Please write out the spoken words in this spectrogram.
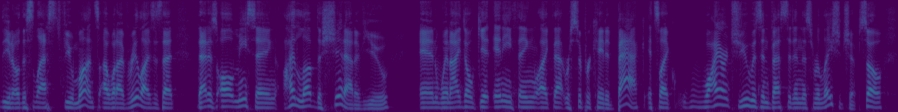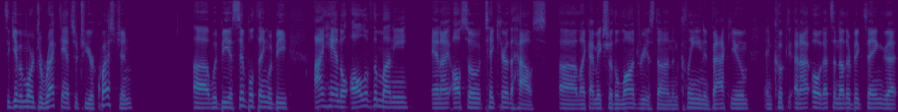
you know this last few months, I, what I've realized is that that is all me saying I love the shit out of you. And when I don't get anything like that reciprocated back, it's like, why aren't you as invested in this relationship? So, to give a more direct answer to your question, uh, would be a simple thing would be I handle all of the money and I also take care of the house. Uh, like I make sure the laundry is done and clean and vacuum and cook. And I oh that's another big thing that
